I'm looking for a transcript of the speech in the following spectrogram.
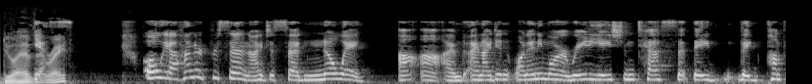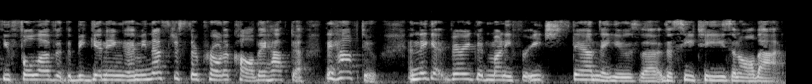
Do I have Yes. that right? Oh yeah, hundred percent. I just said no way. Uh-uh. I'm, and I didn't want any more radiation tests that they they pump you full of at the beginning. I mean, that's just their protocol. They have to. They have to, and they get very good money for each scan they use, the the CTs and all that.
